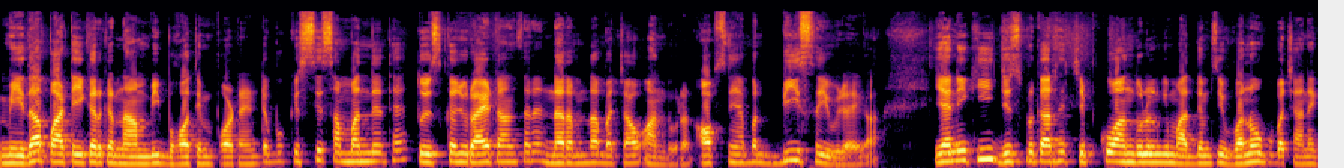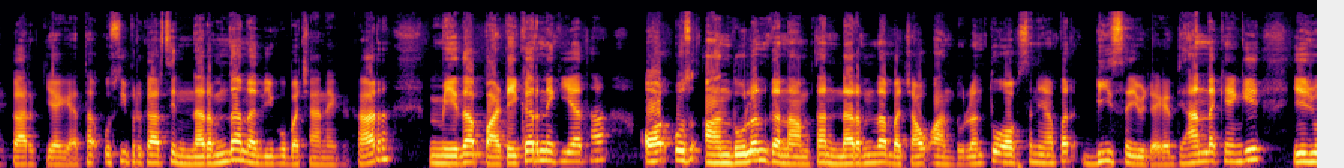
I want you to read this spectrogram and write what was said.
मेधा पाटेकर का नाम भी बहुत इंपॉर्टेंट है। वो किससे संबंधित है? तो इसका जो राइट आंसर है, नर्मदा बचाओ आंदोलन। ऑप्शन यहाँ पर बी सही हो जाएगा। यानी कि जिस प्रकार से चिपको आंदोलन के माध्यम से वनों को बचाने का कार्य किया गया था, उसी प्रकार से नर्मदा नदी को बचाने का कार्य मेधा पाटेकर ने किया था और उस आंदोलन का नाम था नर्मदा बचाओ आंदोलन। तो ऑप्शन यहाँ पर बी सही हो जाएगा। ध्यान रखेंगे, ये जो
